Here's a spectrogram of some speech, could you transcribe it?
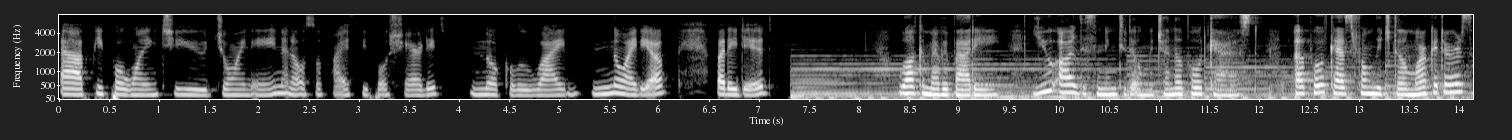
uh, people wanting to join in, and also five people shared it. No clue why, no idea, but they did. Welcome, everybody. You are listening to the Omnichannel Podcast, a podcast from digital marketers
